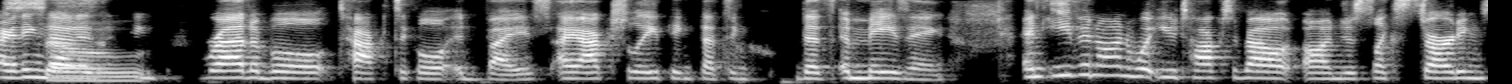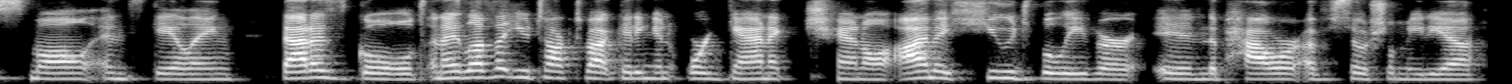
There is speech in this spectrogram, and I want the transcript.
I think so, that is incredible tactical advice. I actually think that's inc- that's amazing. And even on what you talked about on just like starting small and scaling, that is gold. And I love that you talked about getting an organic channel. I'm a huge believer in the power of social media.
